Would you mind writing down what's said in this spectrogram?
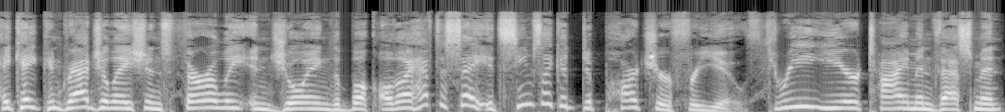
Hey, Kate, congratulations. Thoroughly enjoying the book. Although I have to say, it seems like a departure for you. Three year time investment,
